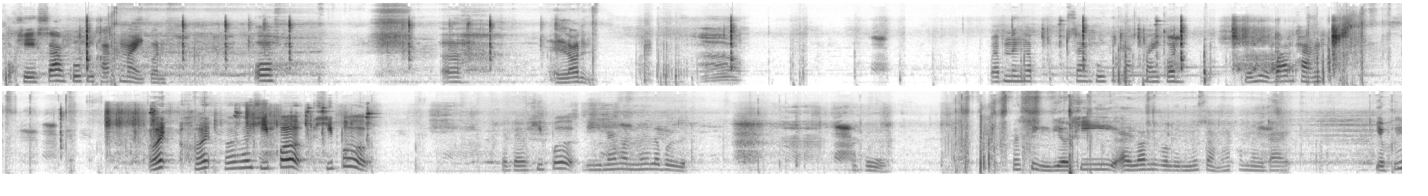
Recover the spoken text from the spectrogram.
โอเค สร้างผู้พิทักษ์ใหม่ก่อน โอ้ เออไอรอน แป๊บนึงครับ สร้างผู้พิทักษ์ใหม่ก่อนเดี๋ยวหมู่บ้านพัง เฮ้ย เฮ้ย เฮ้ยเฮ้ยคีเปอร์ คีเปอร์เดี๋ยวเดี๋ยวคีเปอร์ ดีนะมันไม่ระเบิด โอ้โหเป็นสิ่งเดียวที่ไอรอนโกเลมไม่สามารถทำอะไรได้ อย่าเพิ่ง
